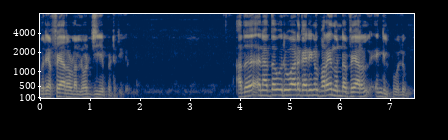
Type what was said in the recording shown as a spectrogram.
ഒരു എഫ് ഐ ആർ അവിടെ ലോഡ്ജ് ചെയ്യപ്പെട്ടിരിക്കുന്നു. അത് അതിനകത്ത് ഒരുപാട് കാര്യങ്ങൾ പറയുന്നുണ്ട് എഫ് ഐ ആറിൽ എങ്കിൽ പോലും.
